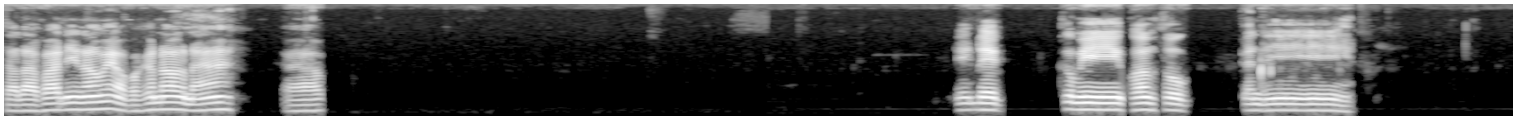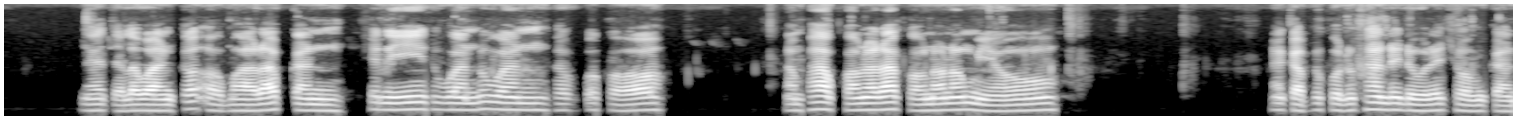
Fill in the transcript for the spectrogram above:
สาราพระนี้น้องไม่ออกไปข้างนอกนะครับ เด็กๆก็มีความสุขกันดีนะแต่ละวันก็ออกมารับกันเช่นนี้ทุกวันทุกวันครับก็ขอนำภาพความน่ารักของน้องน้องเหมียว ให้กับทุกคนทุกท่านได้ดูได้ชมกัน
